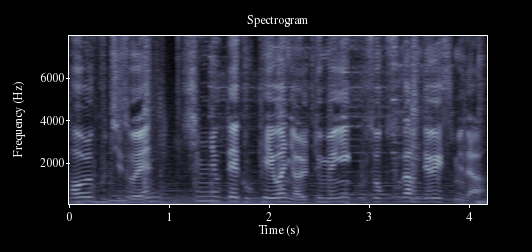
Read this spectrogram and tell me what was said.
서울구치소엔 16대 국회의원 12명이 구속 수감되어 있습니다.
